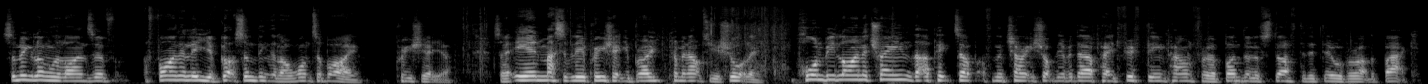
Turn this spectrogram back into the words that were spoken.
Something along the lines of, finally, you've got something that I want to buy. Appreciate you. So Ian, massively appreciate you, bro. Coming out to you shortly. Hornby liner train that I picked up from the charity shop the other day. I paid £15 for a bundle of stuff. Did a deal with her at the back.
